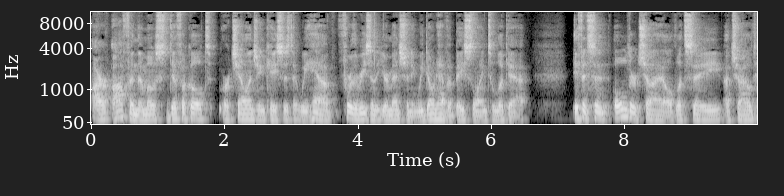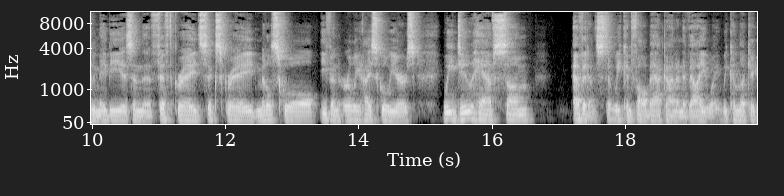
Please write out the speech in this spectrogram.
are often the most difficult or challenging cases that we have for the reason that you're mentioning. We don't have a baseline to look at. If it's an older child, let's say a child who maybe is in the fifth grade, sixth grade, middle school, even early high school years, we do have some evidence that we can fall back on and evaluate. We can look at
